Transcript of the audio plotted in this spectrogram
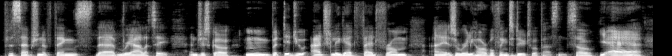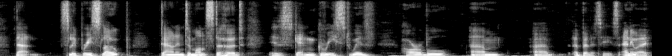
perception of things, their reality, and just go, hmm, but did you actually get fed from? And it's a really horrible thing to do to a person. So, yeah, that slippery slope down into monsterhood is getting greased with horrible um, uh, abilities. Anyway,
